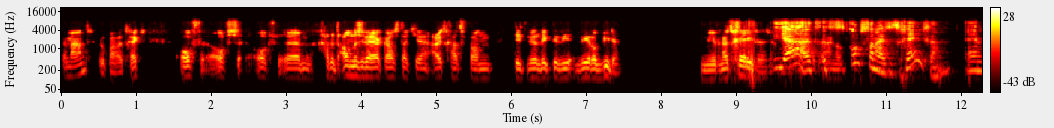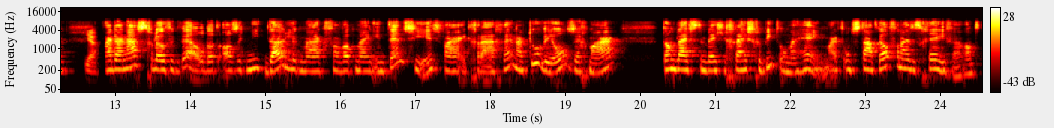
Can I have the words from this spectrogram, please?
per maand? Roep maar wat geks. Of, of, of gaat het anders werken als dat je uitgaat van, dit wil ik de wereld bieden? Meer vanuit geven. Zeg maar. Ja, het, het komt vanuit het geven. En, ja. Maar daarnaast geloof ik wel dat als ik niet duidelijk maak van wat mijn intentie is, waar ik graag hè, naartoe wil, zeg maar, dan blijft het een beetje grijs gebied om me heen. Maar het ontstaat wel vanuit het geven. Want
